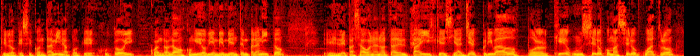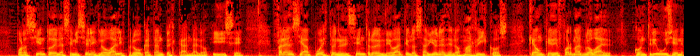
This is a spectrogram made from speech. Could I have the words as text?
que lo que se contamina, porque justo hoy, cuando hablábamos con Guido bien, bien, bien tempranito, eh, le pasaba una nota del país que decía, jet privados, ¿por qué un 0,04% de las emisiones globales provoca tanto escándalo? Y dice, Francia ha puesto en el centro del debate los aviones de los más ricos, que aunque de forma global contribuyen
